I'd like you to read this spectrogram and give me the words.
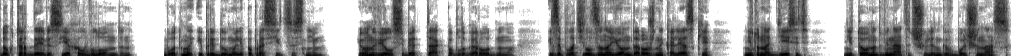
Доктор Дэвис ехал в Лондон. Вот мы и придумали попроситься с ним. И он вел себя так по-благородному и заплатил за наем дорожной коляски не то на 10, не то на 12 шиллингов больше нас.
